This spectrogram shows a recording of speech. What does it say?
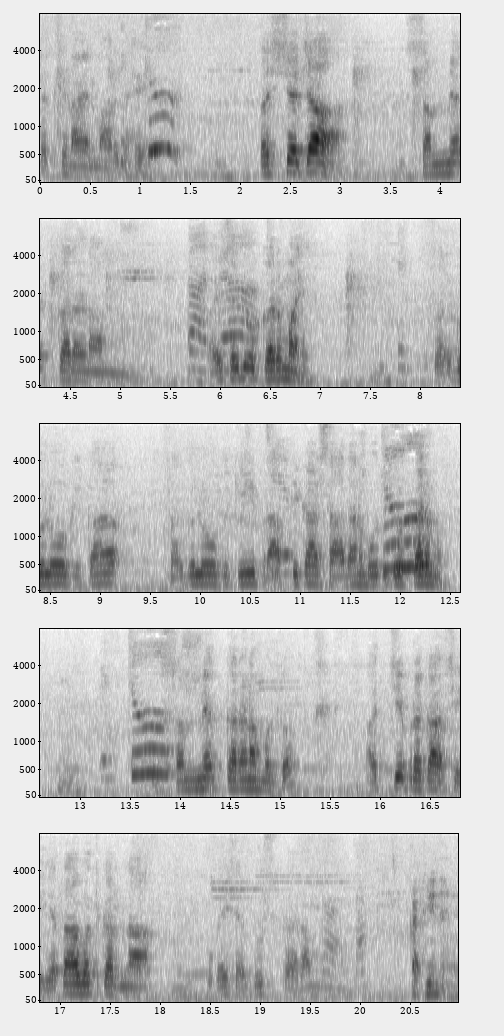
दक्षिणायन मार्ग है। तस्य च सम्यक करणम। ऐसे जो कर्म है स्वर्गलोक का स्वर्गलोक की प्राप्ति का साधनभूत जो कर्म तो सम्यक करणम बोल तो अच्छे प्रकार से यथावत करना वो कैसा? दुष्करम। कठिन है।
